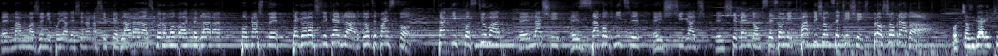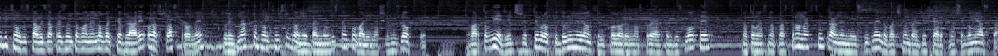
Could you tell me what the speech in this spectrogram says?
E, Mam marzenie pojawia się na naszych kewlarach, a skoro mowa o kewlarach, pokażmy tegoroczny kewlar. Drodzy Państwo, w takich kostiumach e, nasi e, zawodnicy ścigać się będą w sezonie 2010. Proszę o brawa! Podczas gali kibicom zostały zaprezentowane nowe kewlary oraz plastrony, w których w nadchodzącym sezonie będą występowali nasi żużlowcy. Warto wiedzieć, że w tym roku dominującym kolorem na strojach będzie złoty, natomiast na plastronach w centralnym miejscu znajdować się będzie herb naszego miasta.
